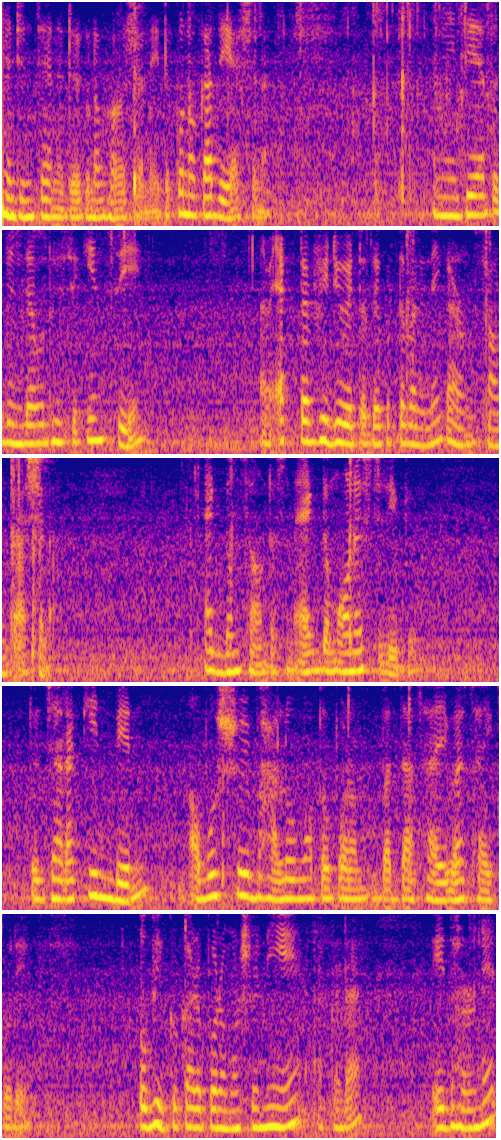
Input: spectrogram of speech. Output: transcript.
মেড ইন চায়না, এটার কোনো ভরসা নেই, এটা কোনো কাজেই আসে না। আমি যে এতদিন যাবৎ হয়েছে কিনছি, আমি একটা ভিডিও এটাতে করতে পারিনি, কারণ সাউন্ডটা আসে না। একদম সাউন্ড আসে না, একদম অনেস্ট রিভিউ তো যারা কিনবেন অবশ্যই ভালো মতো পরাম, বা যাচাই বাছাই করে অভিজ্ঞ কারও পরামর্শ নিয়ে আপনারা এই ধরনের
